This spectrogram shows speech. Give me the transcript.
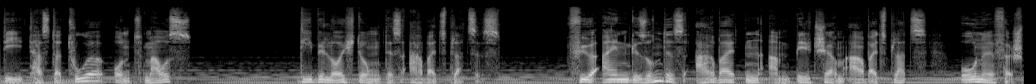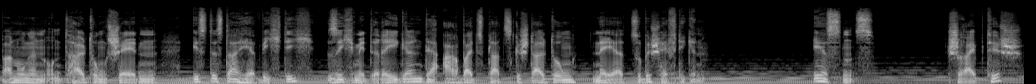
die Tastatur und Maus, die Beleuchtung des Arbeitsplatzes. Für ein gesundes Arbeiten am Bildschirmarbeitsplatz ohne Verspannungen und Haltungsschäden ist es daher wichtig, sich mit Regeln der Arbeitsplatzgestaltung näher zu beschäftigen. Erstens Schreibtisch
